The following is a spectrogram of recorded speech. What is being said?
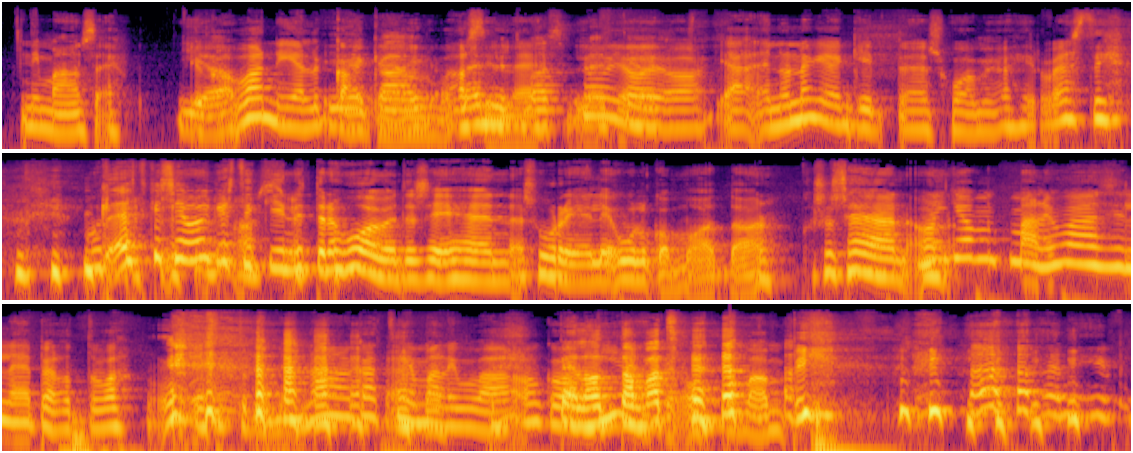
Niin mä oon se, Joo. joka vaan niellyt kaiken. kaiken. Vaan silleen, joo, joo, joo. Ja en ole näkään kiinnittänyt huomioon hirveästi. Mutta etkä se oikeasti kiinnittänyt huomiota siihen Surielin ulkomuotoon? Koska sehän on... No joo, mutta mä olin vaan silleen pelottava. Ja sitten tuli naakat ja mä olin vaan, ok, Pelottavat. pelottavampi. Niin.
